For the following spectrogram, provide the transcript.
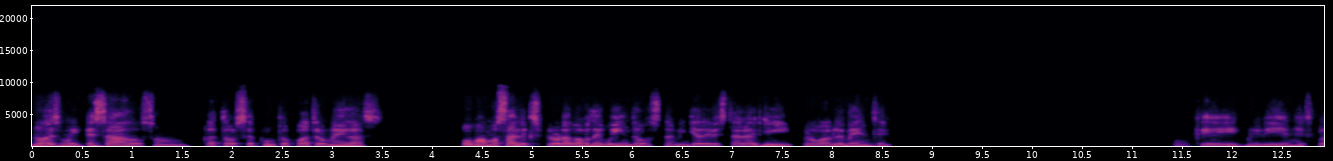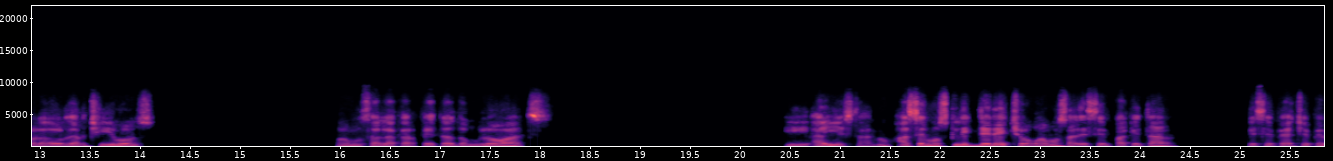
No es muy pesado, son 14.4 megas. O vamos al explorador de Windows, también ya debe estar allí, probablemente. Ok, muy bien, explorador de archivos. Vamos a la carpeta Downloads. Y ahí está, ¿no? Hacemos clic derecho, vamos a desempaquetar SPHP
